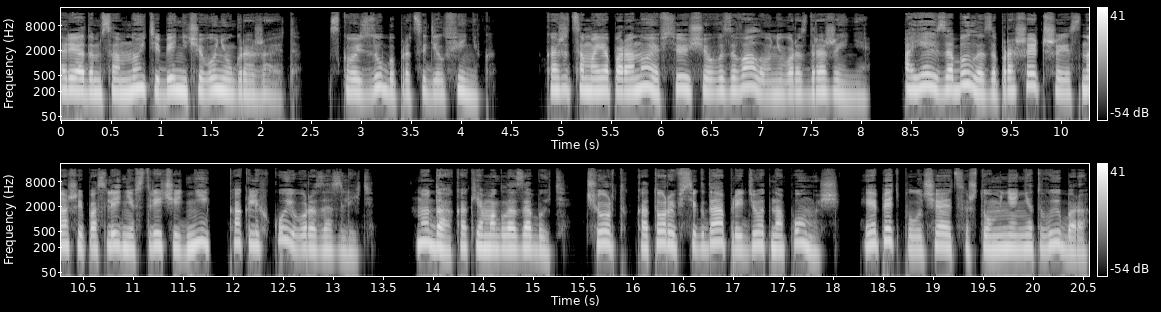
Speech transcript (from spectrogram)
Рядом со мной тебе ничего не угрожает. Сквозь зубы процедил Финик. Кажется, моя паранойя все еще вызывала у него раздражение. А я и забыла за прошедшие с нашей последней встречи дни, как легко его разозлить. Ну да, как я могла забыть? Черт, который всегда придет на помощь. И опять получается, что у меня нет выбора,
